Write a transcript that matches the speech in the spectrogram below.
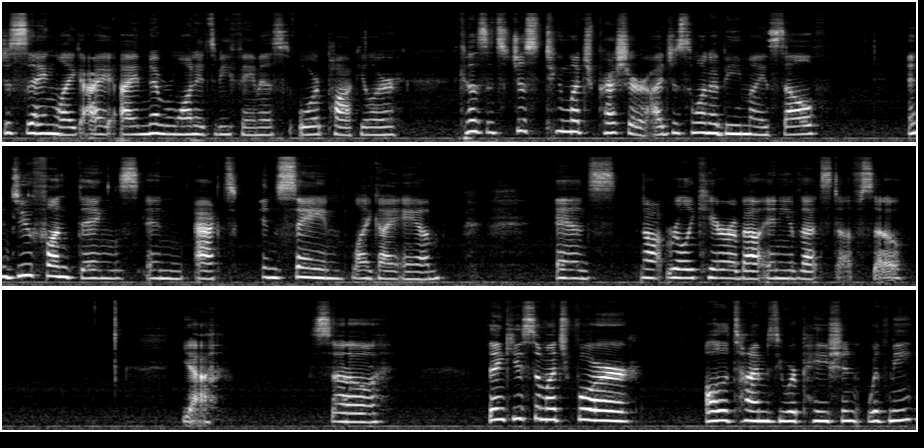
Just saying like I, I never wanted to be famous or popular because it's just too much pressure. I just want to be myself and do fun things and act insane like I am and not really care about any of that stuff. So, yeah. So, thank you so much for all the times you were patient with me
